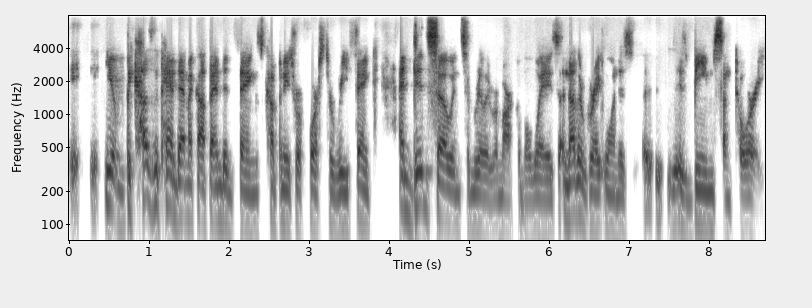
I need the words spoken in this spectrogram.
You know, because the pandemic upended things, companies were forced to rethink and did so in some really remarkable ways. Another great one is is Beam Suntory,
